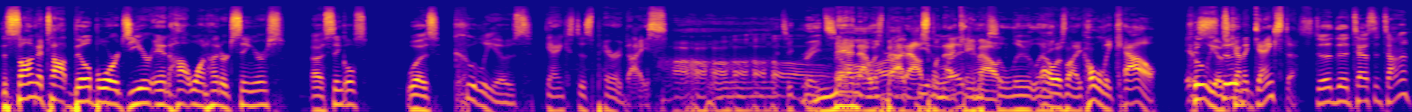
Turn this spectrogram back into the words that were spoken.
The song atop Billboard's year-end Hot 100 singers uh, singles was Coolio's "Gangsta's Paradise." Oh, that's a great song. Man, that was badass when that came out. Absolutely. that was like, holy cow! It Coolio's stood- kind of gangsta. Stood the test of time.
